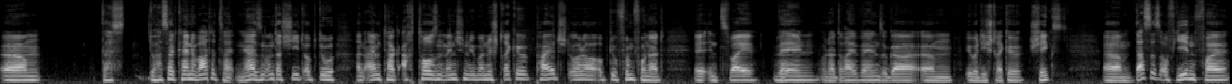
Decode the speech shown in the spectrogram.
Ähm, das, du hast halt keine Wartezeiten. Ja, es ist ein Unterschied, ob du an einem Tag 8000 Menschen über eine Strecke peitscht oder ob du 500 äh, in zwei Wellen oder drei Wellen sogar ähm, über die Strecke schickst. Ähm, das ist auf jeden Fall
